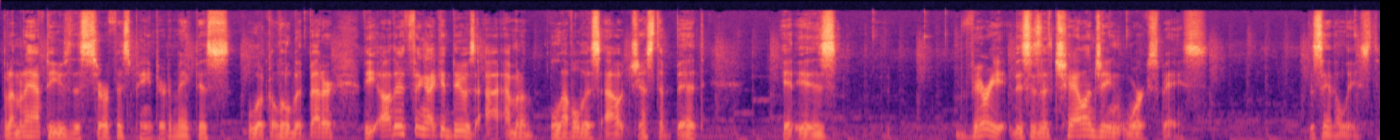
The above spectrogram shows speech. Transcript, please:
but I'm going to have to use the surface painter to make this look a little bit better. The other thing I can do is I, I'm going to level this out just a bit. It is very, this is a challenging workspace, to say the least.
